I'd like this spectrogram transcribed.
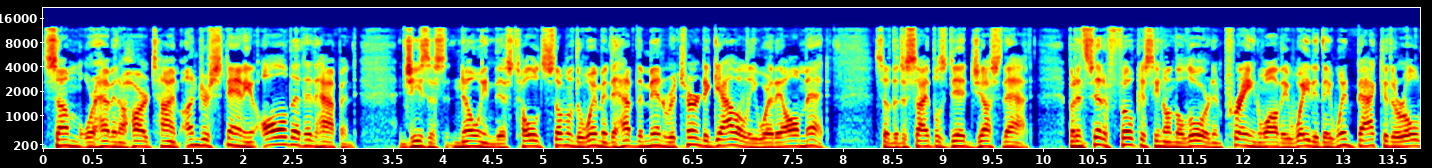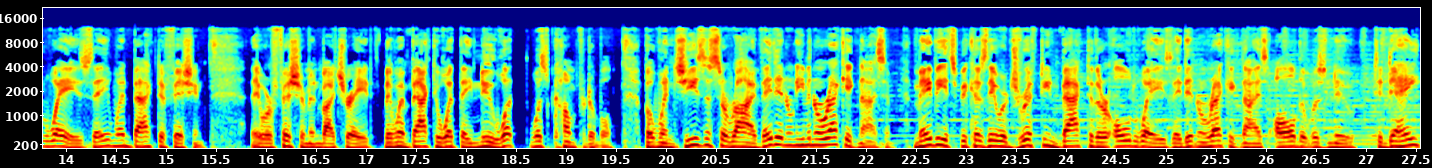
Some were having a hard time understanding all that had happened. Jesus, knowing this, told some of the women to have the men return to Galilee where they all met. So the disciples did just that. But instead of focusing on the Lord and praying while they waited, they went back to their old ways. They went back to fishing. They were fishermen by trade. They went back to what they knew, what was comfortable. But when Jesus arrived, they didn't even recognize him. Maybe it's because they were drifting back to their old ways. They didn't recognize all that was new. Today,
